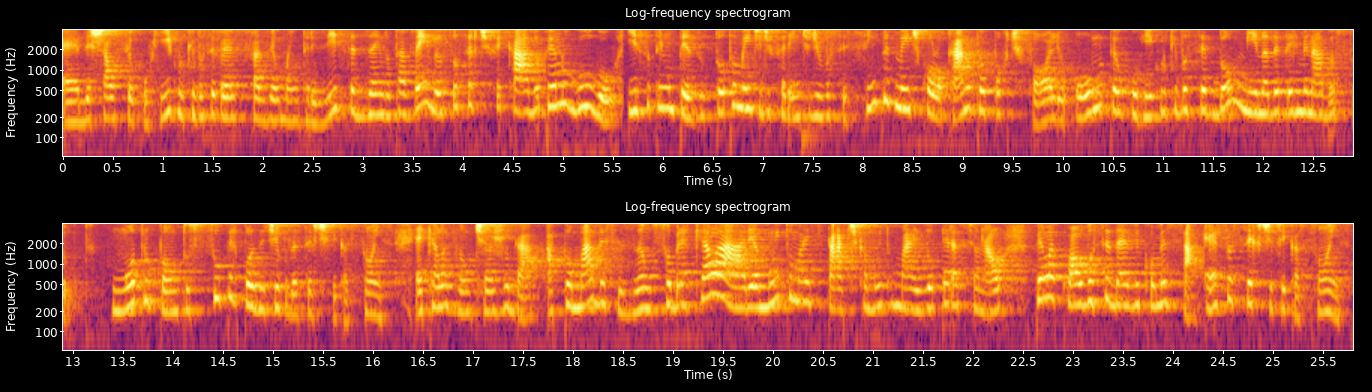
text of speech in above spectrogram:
é, deixar o seu currículo, que você vai fazer uma entrevista dizendo, tá vendo, eu sou certificado pelo Google. Isso tem um peso totalmente diferente de você simplesmente colocar no teu portfólio ou no teu currículo que você domina determinado assunto. Um outro ponto super positivo das certificações é que elas vão te ajudar a tomar decisão sobre aquela área muito mais tática, muito mais operacional pela qual você deve começar. Essas certificações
